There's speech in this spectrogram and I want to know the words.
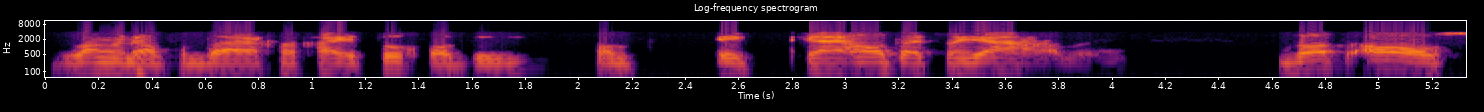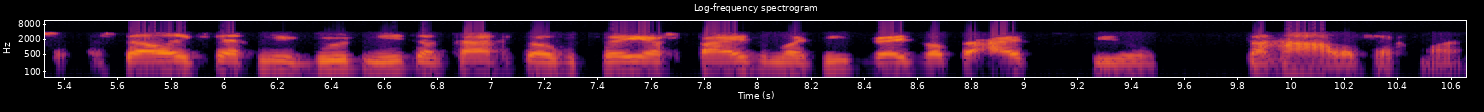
langer dan vandaag, dan ga je toch wat doen. Want ik krijg altijd van ja, wat als, stel ik zeg nu ik doe het niet, dan krijg ik over twee jaar spijt omdat ik niet weet wat eruit viel te halen, zeg maar.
